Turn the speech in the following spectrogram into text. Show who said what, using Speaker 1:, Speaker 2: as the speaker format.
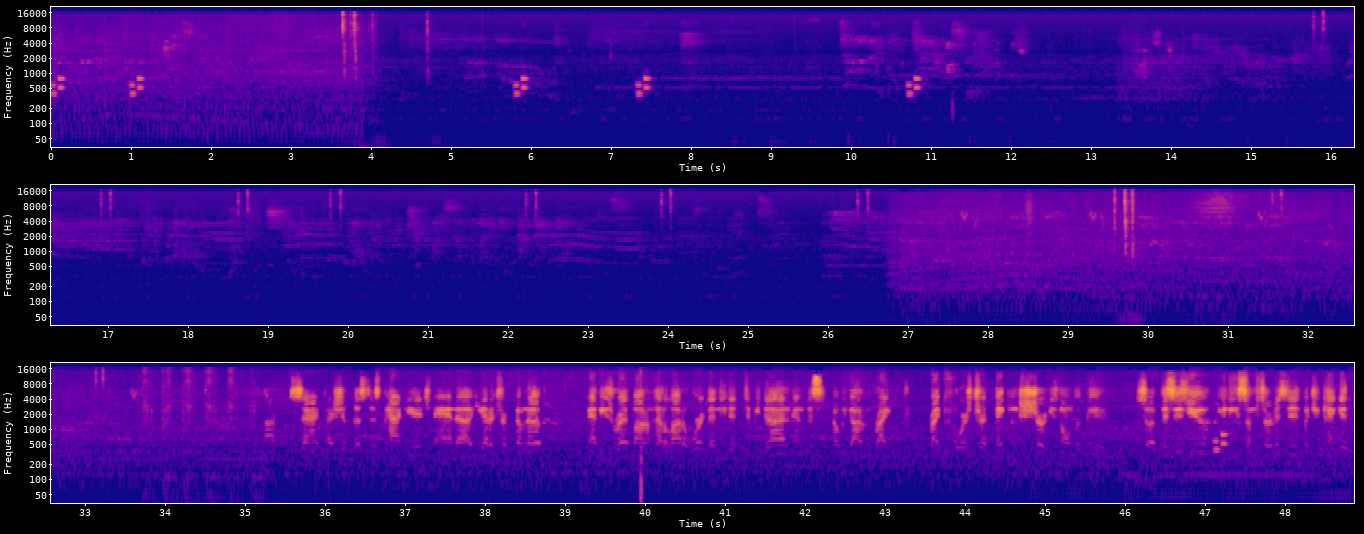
Speaker 1: 고고 고고 Zach, I shipped us this package, and uh, he had a trip coming up. And these red bottoms had a lot of work that needed to be done, and this is how we got him right, right before his trip, making sure he's gonna look good. So if this is you, you need some services, but you can't get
